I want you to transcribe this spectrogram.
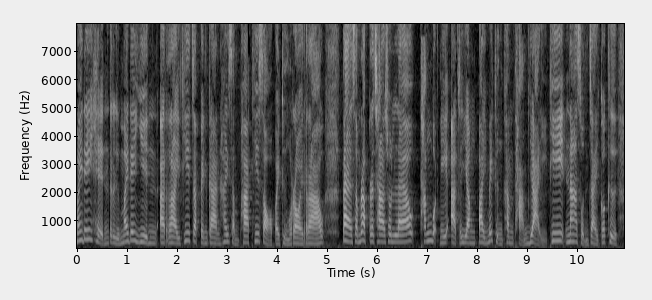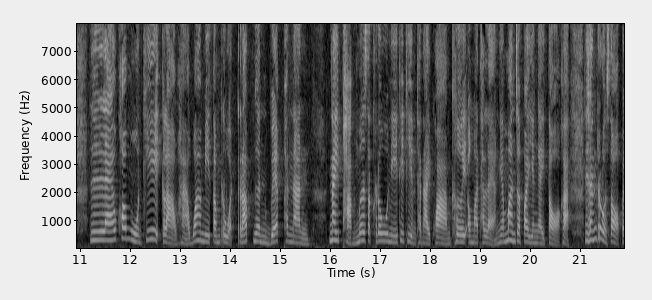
ไม่ได้เห็นหรือไม่ได้ยินอะไรที่จะเป็นการให้สัมภาษณ์ที่สอบไปถึงรอยร้าว แต่สำหรับประชาชนแล้วทั้งหมดนี้อาจจะยังไปไม่ถึงคำถามใหญ่ที่น่าสนใจก็คือ แล้วข้อมูลที่กล่าวหาว่ามีตำรวจรับเงินเว็บพนัน ในผังเมื่อสักครู่นี้ที่ทีมทนายความเคยเอามาแถลงเนี่ยมันจะไปยังไงต่อค่ะ ดิฉันตรวจสอบไป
